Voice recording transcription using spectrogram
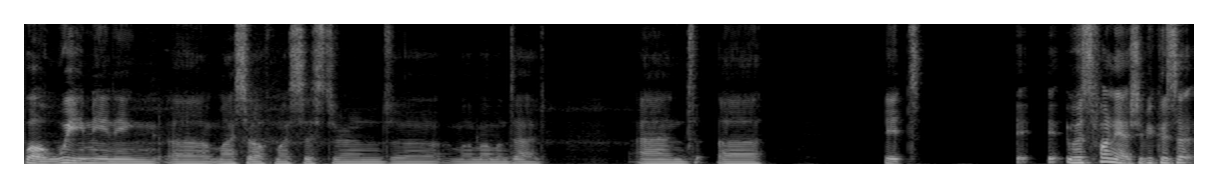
Well, we meaning uh, myself, my sister, and uh, my mum and dad, and uh, it, it it was funny actually because at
